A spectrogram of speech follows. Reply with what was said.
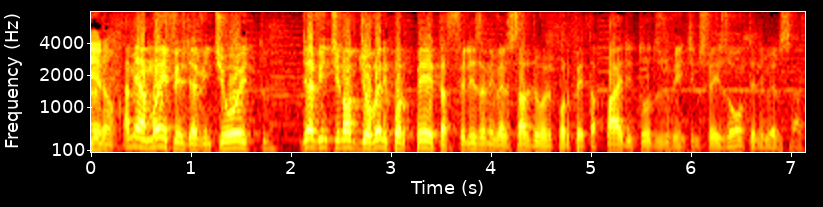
janeiro. A minha mãe fez dia 28. Dia 29, Giovanni Porpeta. Feliz aniversário, Giovanni Porpeta, pai de todos os juventinos. Fez ontem aniversário.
